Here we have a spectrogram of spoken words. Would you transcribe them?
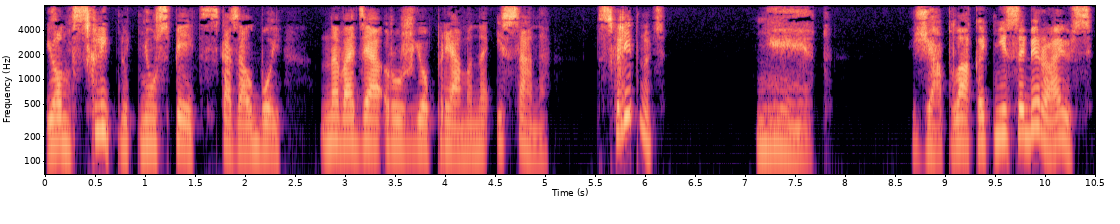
и он всхлипнуть не успеет», — сказал Бой, наводя ружье прямо на Исана. «Всхлипнуть?» «Нет, я плакать не собираюсь.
